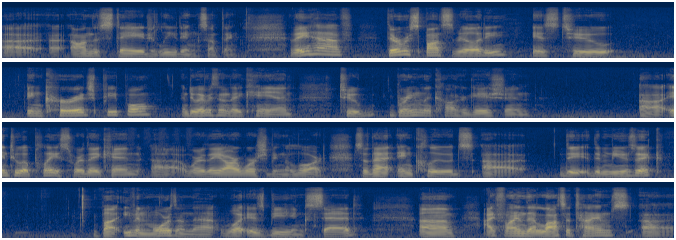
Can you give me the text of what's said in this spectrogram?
uh, uh, on the stage leading something. They have their responsibility is to encourage people and do everything they can to bring the congregation uh, into a place where they can uh, where they are worshiping the Lord. So that includes uh, the the music, but even more than that, what is being said. Um, I find that lots of times uh,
